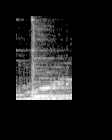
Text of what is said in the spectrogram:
Bye.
